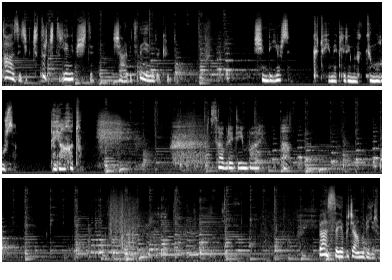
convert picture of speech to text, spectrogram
Tazecik çıtır çıtır yeni pişti. Şerbeti de yeni döküldü. Şimdi yersin. Kötü yemekleri mühküm olursa. Dayan hatun. Sabredeyim bari. Ben size yapacağımı bilirim.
